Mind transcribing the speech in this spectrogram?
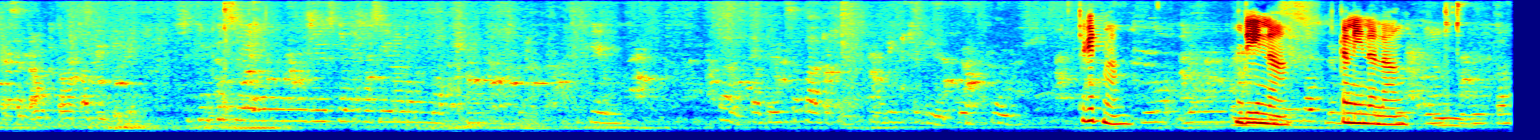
Kasi taong taong ka bibili. Si Kim kasi ang dress niya makasira ng black shoe. Si Kim. Ano, pati yung sapatos mo, hindi sa gilid. Pum, pum. Sakit, ma'am. Hindi na. Kanina lang. Oh, oh, oh.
